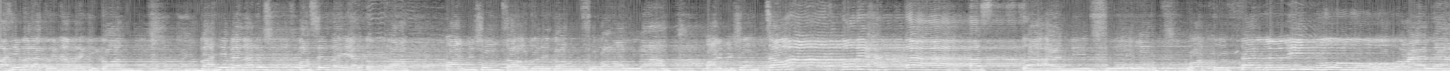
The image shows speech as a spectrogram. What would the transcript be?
বাহি বেড়া কই কন? বাহি পাশে যাইয়া তোমরা পারমিশন চাও ধরে কন, সুবহানাল্লাহ। পারমিশন চাওয়ার পরে হাত্তা তাস্তানিসু ওয়া তুসাল্লিমু আলা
